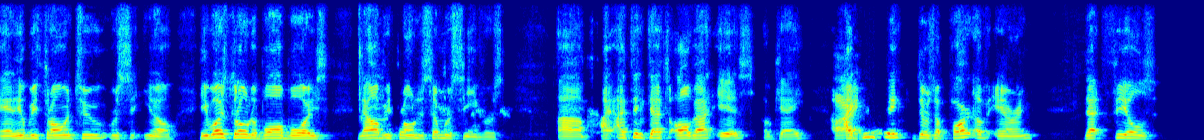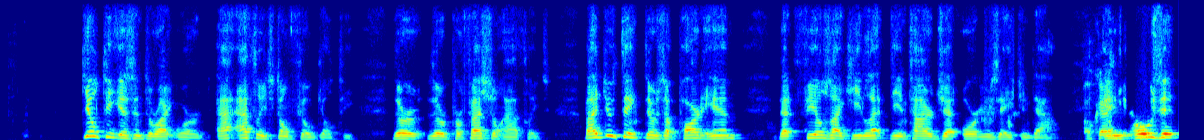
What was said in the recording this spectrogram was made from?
and he'll be throwing to you know he was throwing to ball boys. Now he'll be throwing to some receivers. Um, I, I, think that's all that is. Okay. I do think there's a part of Aaron that feels guilty isn't the right word. A- athletes don't feel guilty. They're they're professional athletes. But I do think there's a part of him that feels like he let the entire Jet organization down. Okay. And he owes it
